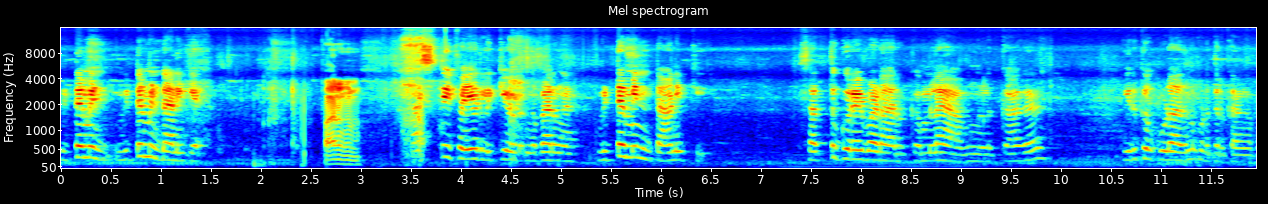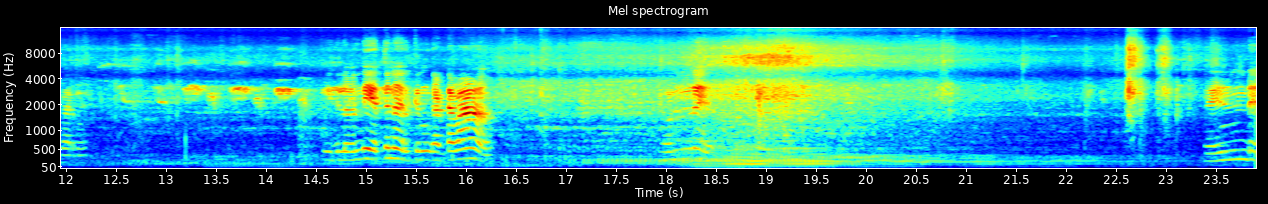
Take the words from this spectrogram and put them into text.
விட்டமின் விட்டமின் டானிக்க. பாருங்க. அஸ்டிஃபயர் லிக்யூடு இங்கே பாருங்கள் விட்டமின் டானிக்கு. சத்து குறைபாடாக இருக்கும்ல அவங்களுக்காக இருக்கக்கூடாதுன்னு கொடுத்துருக்காங்க பாருங்கள் இதில் வந்து எத்தனை இருக்குன்னு கட்டவா? ஒன்று ரெண்டு.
